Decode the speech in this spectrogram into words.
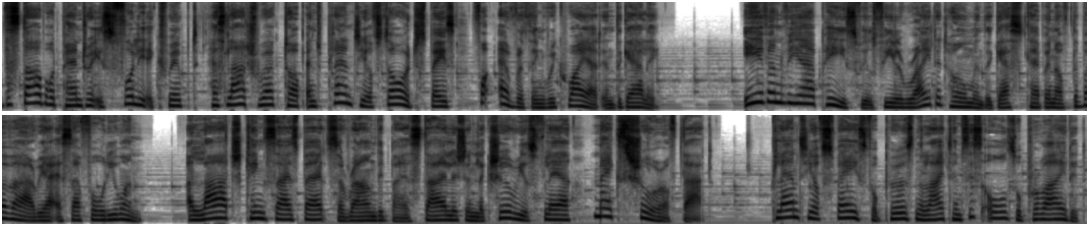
The starboard pantry is fully equipped, has large worktop and plenty of storage space for everything required in the galley. Even VIPs will feel right at home in the guest cabin of the Bavaria SR41. A large king-size bed surrounded by a stylish and luxurious flair makes sure of that. Plenty of space for personal items is also provided,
